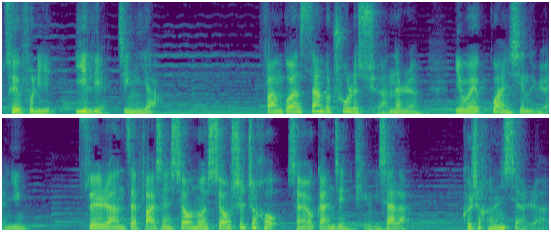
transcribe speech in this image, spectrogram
崔福离一脸惊讶。反观三个出了拳的人，因为惯性的原因，虽然在发现肖诺消失之后想要赶紧停下来，可是很显然，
